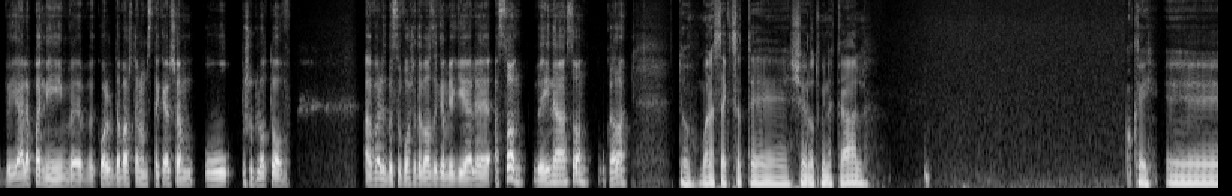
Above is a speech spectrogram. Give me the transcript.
והיא על הפנים ו- וכל דבר שאתה לא מסתכל שם הוא פשוט לא טוב. אבל בסופו של דבר זה גם יגיע לאסון, והנה האסון, הוא קרה. טוב, בוא נעשה קצת אה, שאלות מן הקהל. אוקיי, אה,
